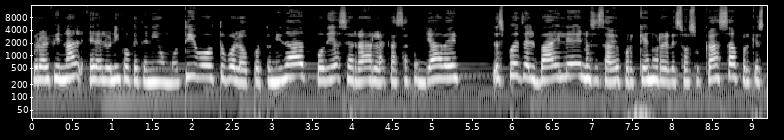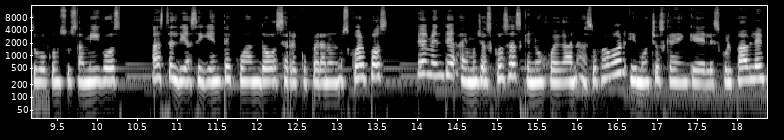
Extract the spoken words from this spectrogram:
Pero al final era el único que tenía un motivo, tuvo la oportunidad, podía cerrar la casa con llave. Después del baile no se sabe por qué no regresó a su casa, porque estuvo con sus amigos hasta el día siguiente cuando se recuperaron los cuerpos. Realmente hay muchas cosas que no juegan a su favor y muchos creen que él es culpable,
